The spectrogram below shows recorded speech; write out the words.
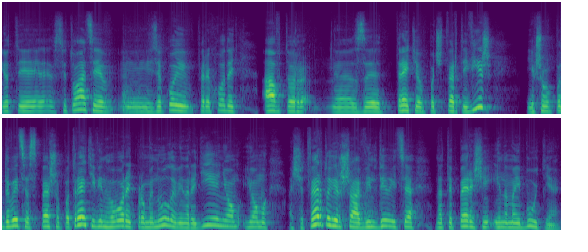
от, е, ситуацію, е, з якої переходить автор з 3 по 4 вірш. Якщо подивитися з першого по третій, він говорить про минуле, він радіє йому, а з четвертого вірша він дивиться на теперішнє і на майбутнє.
